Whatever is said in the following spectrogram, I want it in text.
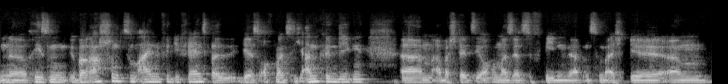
eine riesen Überraschung zum einen für die Fans, weil wir es oftmals nicht ankündigen, ähm, aber stellt sie auch immer sehr zufrieden. Wir hatten zum Beispiel ähm,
